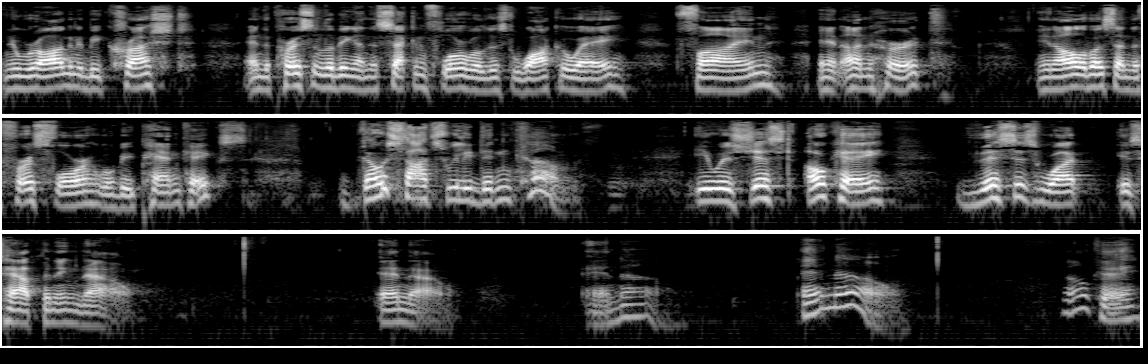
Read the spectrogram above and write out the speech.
and we're all going to be crushed and the person living on the second floor will just walk away fine and unhurt, and all of us on the first floor will be pancakes. Those thoughts really didn't come. It was just, okay, this is what is happening now. And now. And now. And now. Okay.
